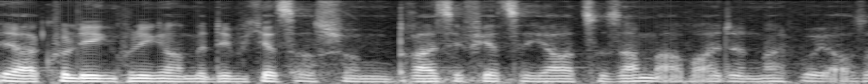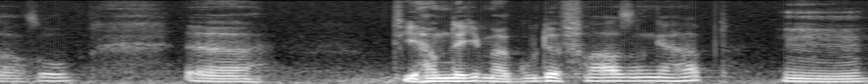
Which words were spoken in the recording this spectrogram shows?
ja, Kollegen, Kollegen habe, mit denen ich jetzt auch schon 30, 40 Jahre zusammenarbeite, ne, wo ich auch sage, so, äh, die haben nicht immer gute Phasen gehabt, Mhm.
